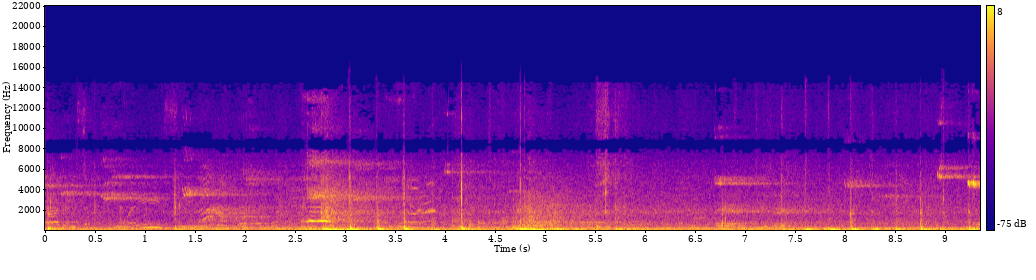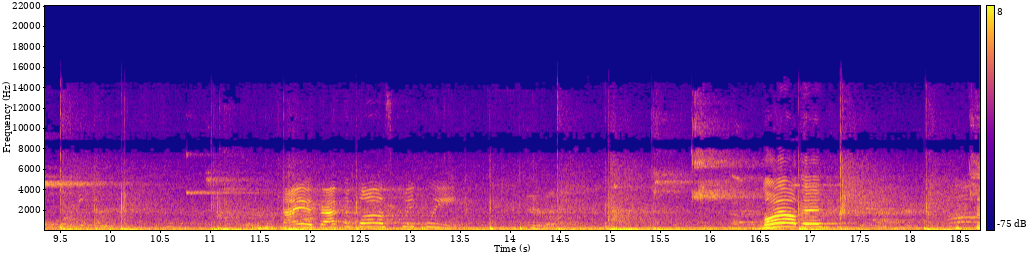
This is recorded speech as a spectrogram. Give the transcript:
That is crazy. Naya, grab the balls quickly. Loyal, babe.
